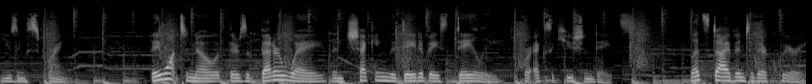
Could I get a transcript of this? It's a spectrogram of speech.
using Spring. They want to know if there's a better way than checking the database daily for execution dates. Let's dive into their query.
